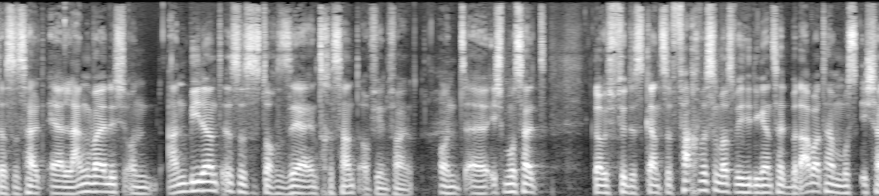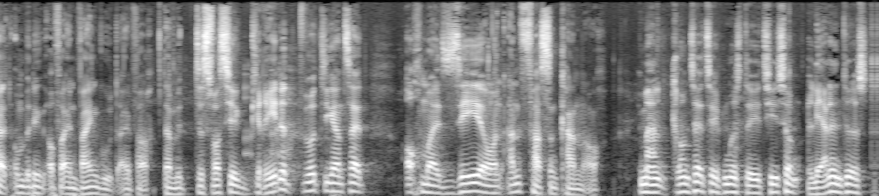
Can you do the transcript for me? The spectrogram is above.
dass es halt eher langweilig und anbiedernd ist, ist es doch sehr interessant auf jeden Fall. Und äh, ich muss halt, glaube ich, für das ganze Fachwissen, was wir hier die ganze Zeit belabert haben, muss ich halt unbedingt auf ein Weingut einfach, damit das, was hier geredet wird die ganze Zeit, auch mal sehe und anfassen kann auch. Ich meine, grundsätzlich musst du jetzt hier sagen, lernen tust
